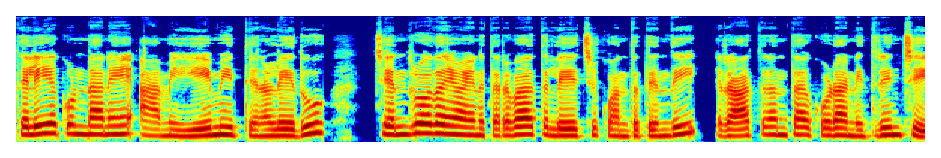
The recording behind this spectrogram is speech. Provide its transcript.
తెలియకుండానే ఆమె ఏమీ తినలేదు. చంద్రోదయం అయిన తర్వాత లేచి కొంత తింది. రాత్రంతా కూడా నిద్రించి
